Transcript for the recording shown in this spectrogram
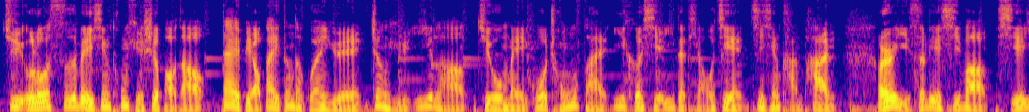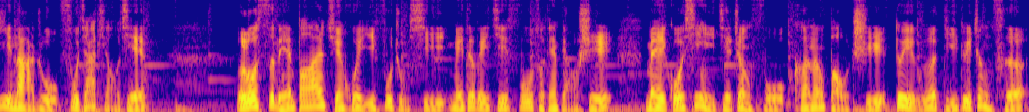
据俄罗斯卫星通讯社报道，代表拜登的官员正与伊朗就美国重返伊核协议的条件进行谈判，而以色列希望协议纳入附加条件。俄罗斯联邦安全会议副主席梅德韦杰夫昨天表示，美国新一届政府可能保持对俄敌对政策，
